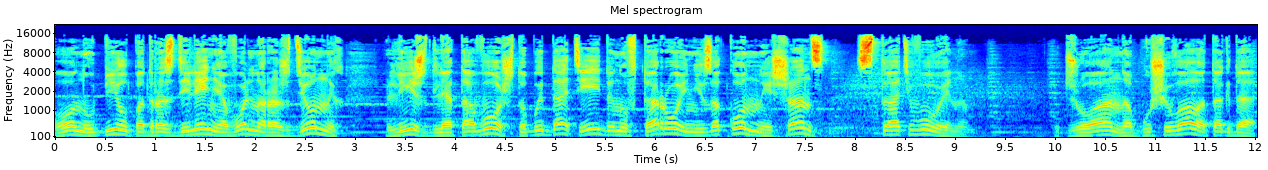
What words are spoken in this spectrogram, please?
Он убил подразделение вольнорожденных лишь для того, чтобы дать Эйдену второй незаконный шанс стать воином. Джоанна бушевала тогда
